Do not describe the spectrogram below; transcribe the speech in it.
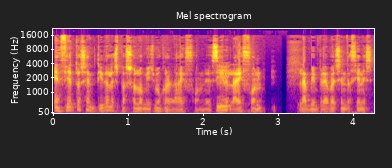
En cierto sentido les pasó lo mismo con el iPhone. Es decir, el iPhone, la primera presentación es,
